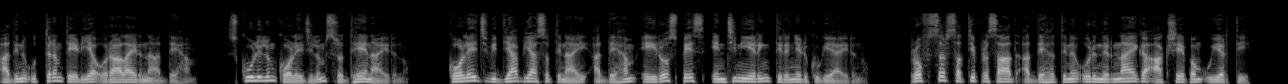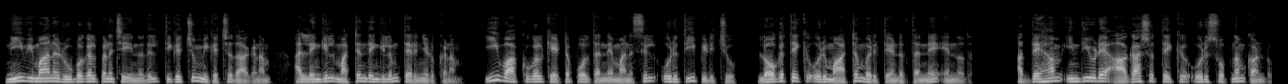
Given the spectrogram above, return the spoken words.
അതിന് ഉത്തരം തേടിയ ഒരാളായിരുന്ന അദ്ദേഹം സ്കൂളിലും കോളേജിലും ശ്രദ്ധേയനായിരുന്നു. കോളേജ് വിദ്യാഭ്യാസത്തിനായി അദ്ദേഹം എയ്റോസ്പേസ് എഞ്ചിനീയറിംഗ് തിരഞ്ഞെടുക്കുകയായിരുന്നു. പ്രൊഫസർ സത്യപ്രസാദ് അദ്ദേഹത്തിന് ഒരു നിർണായക ആക്ഷേപം ഉയർത്തി നീ വിമാന രൂപകൽപ്പന ചെയ്യുന്നതിൽ തികച്ചും മികച്ചതാകണം അല്ലെങ്കിൽ മറ്റെന്തെങ്കിലും തെരഞ്ഞെടുക്കണം. ഈ വാക്കുകൾ കേട്ടപ്പോൾ തന്നെ മനസ്സിൽ ഒരു തീ പിടിച്ചു ലോകത്തേക്ക് ഒരു മാറ്റം വരുത്തേണ്ടത് തന്നെ എന്നത്. അദ്ദേഹം ഇന്ത്യയുടെ ആകാശത്തേക്ക് ഒരു സ്വപ്നം കണ്ടു.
